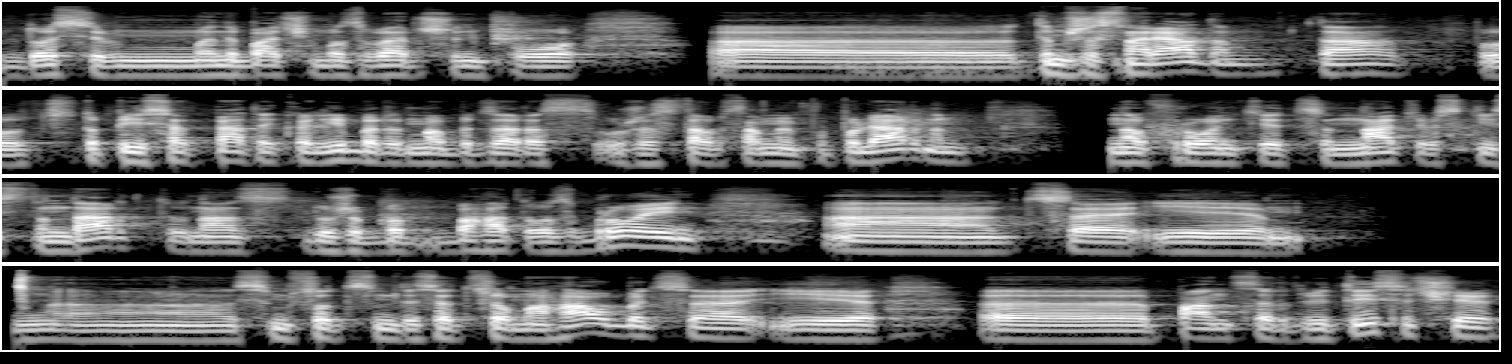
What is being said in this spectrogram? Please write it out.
Досі ми не бачимо звершень по е, тим же снарядам. Та, по 155-й калібр, мабуть, зараз вже став самим популярним на фронті. Це натівський стандарт. У нас дуже багато озброєнь. Е, це і 777 гаубиця і е, Панцер 2000, е,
